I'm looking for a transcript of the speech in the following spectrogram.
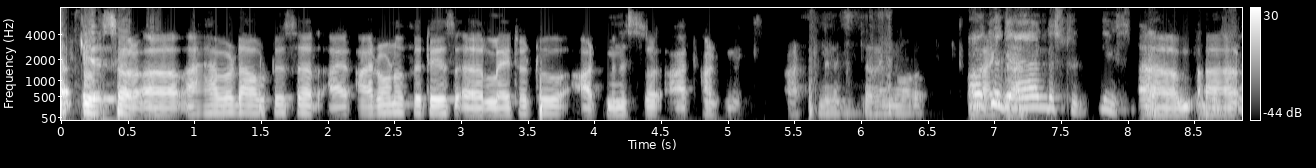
Uh, yes, sir. Uh, I have a doubt, sir. I, I don't know if it is uh, related to administer, administering or Okay, like okay, I understood. Please. yeah. Um, uh,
